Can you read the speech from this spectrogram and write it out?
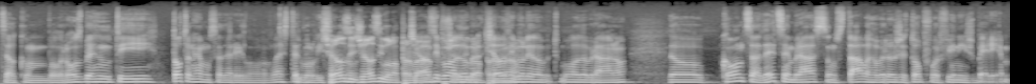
celkom bol rozbehnutý. Tottenhamu sa darilo, Leicester bol vysoko. Chelsea, Chelsea bola prvá. Chelsea bola, Chelsea dobrá, bola, Chelsea bola, bola dobrá, áno. Do konca decembra som stále hovoril, že top 4 finish beriem.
